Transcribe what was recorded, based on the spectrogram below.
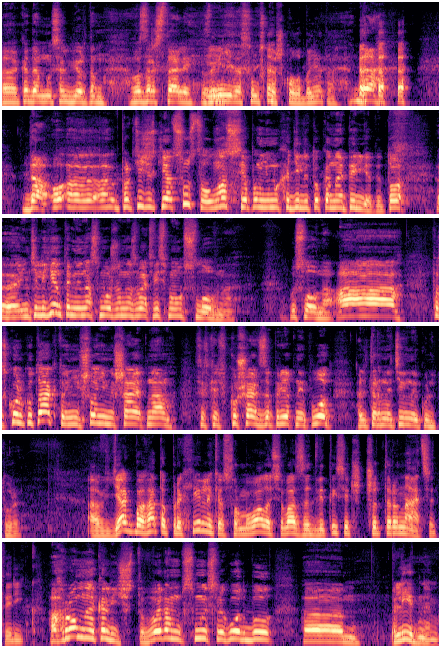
когда мы с Альбертом возрастали. и- знаменитая Сумская школа балета. да. Да, о, а, а, практически отсутствовал. У нас, я помню, мы ходили только на опереты. То э, интеллигентами нас можно назвать весьма условно. Условно. А поскольку так, то ничто не мешает нам, так сказать, вкушать запретный плод альтернативной культуры. А як багато прихильників сформувалось у вас за 2014 рік? Огромное количество. В этом смысле год был... э, Плідним,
